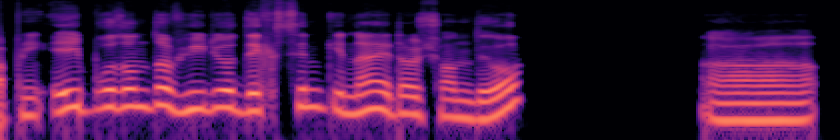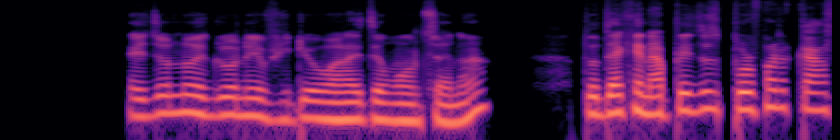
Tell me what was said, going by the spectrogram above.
আপনি এই পর্যন্ত ভিডিও দেখছেন কিনা এটাও সন্দেহ। আ এজন্য এগুলো নিয়ে ভিডিও বানাইতে মন চায় না। তো দেখেন আপনি যদি প্রপার কাজ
